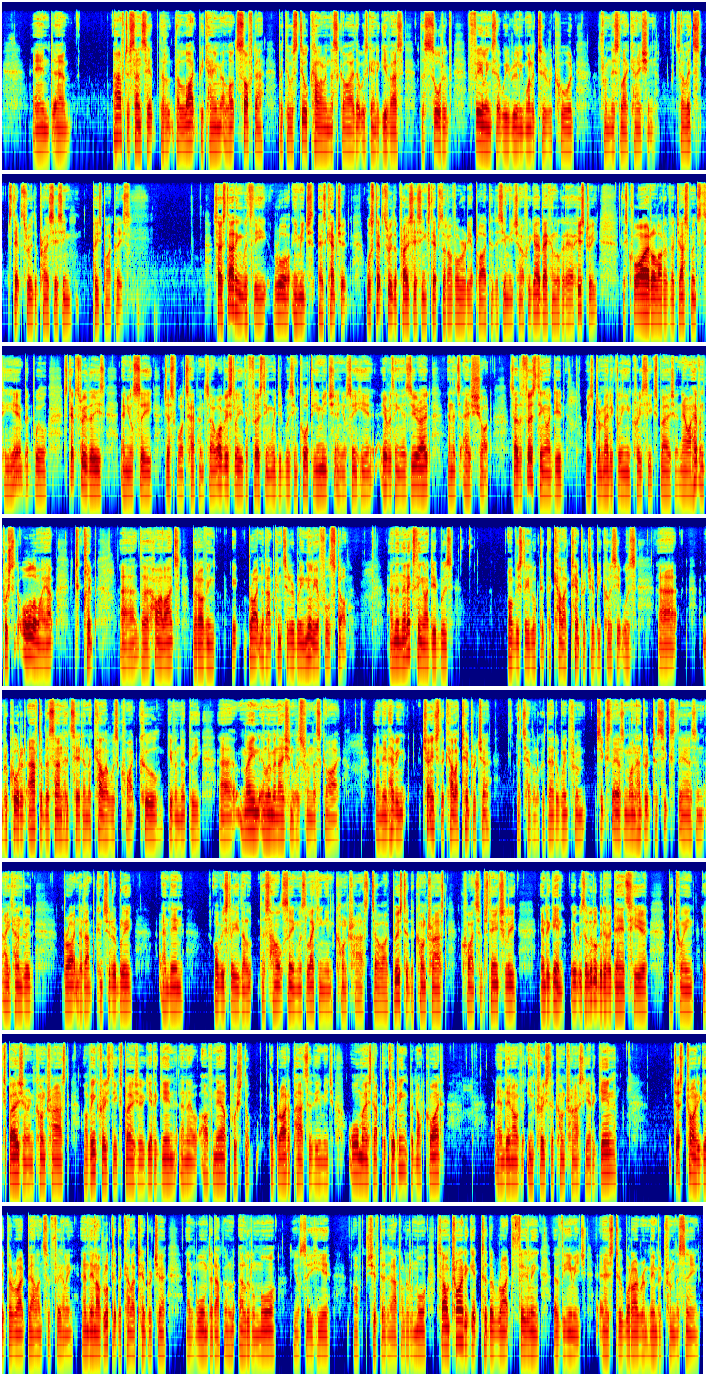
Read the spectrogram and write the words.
And um, after sunset, the the light became a lot softer, but there was still colour in the sky that was going to give us the sort of feelings that we really wanted to record from this location. So let's step through the processing piece by piece. So starting with the raw image as captured, we'll step through the processing steps that I've already applied to this image. So if we go back and look at our history, there's quite a lot of adjustments here, but we'll step through these and you'll see just what's happened. So obviously the first thing we did was import the image and you'll see here everything is zeroed and it's as shot. So the first thing I did was dramatically increase the exposure. Now I haven't pushed it all the way up to clip uh, the highlights, but I've it brightened it up considerably, nearly a full stop. And then the next thing I did was obviously looked at the color temperature because it was uh, recorded after the sun had set and the color was quite cool given that the uh, main illumination was from the sky. And then having changed the color temperature, let's have a look at that. It went from 6,100 to 6,800, brightened it up considerably, and then obviously the, this whole scene was lacking in contrast. So I've boosted the contrast quite substantially. And again, it was a little bit of a dance here between exposure and contrast. I've increased the exposure yet again, and I've now pushed the, the brighter parts of the image almost up to clipping, but not quite. And then I've increased the contrast yet again, just trying to get the right balance of feeling. And then I've looked at the color temperature and warmed it up a, a little more you'll see here I've shifted it up a little more. So I'm trying to get to the right feeling of the image as to what I remembered from the scene.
